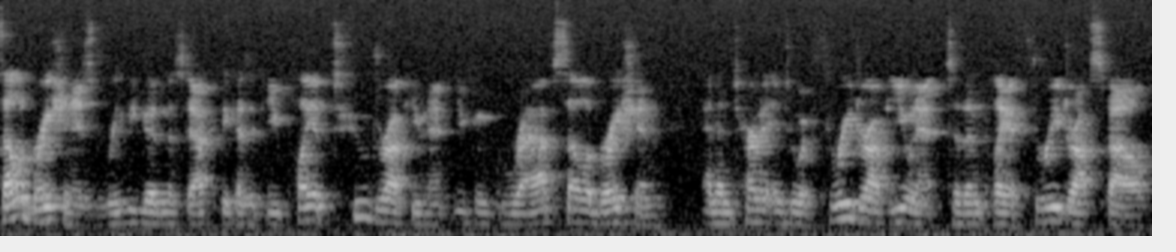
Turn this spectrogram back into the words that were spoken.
celebration is really good in this deck because if you play a two drop unit, you can grab celebration and then turn it into a three drop unit to then play a three drop spell,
